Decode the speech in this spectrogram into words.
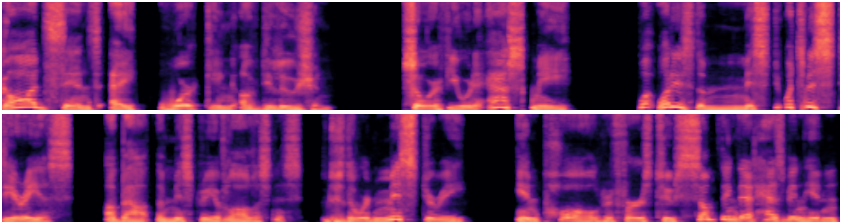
God sends a working of delusion. So if you were to ask me, what, what is the myst- what's mysterious about the mystery of lawlessness? Because the word mystery in Paul refers to something that has been hidden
